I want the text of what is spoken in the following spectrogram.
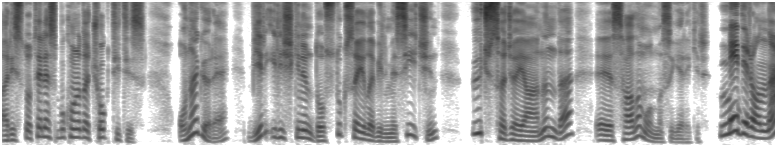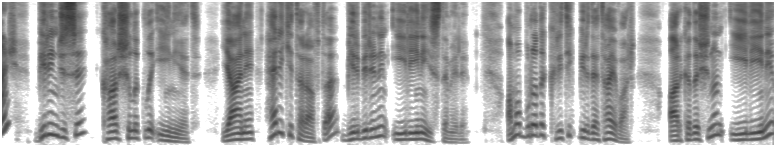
Aristoteles bu konuda çok titiz. Ona göre bir ilişkinin dostluk sayılabilmesi için üç sac ayağının da e, sağlam olması gerekir. Nedir onlar? Birincisi karşılıklı iyi niyet. Yani her iki tarafta birbirinin iyiliğini istemeli. Ama burada kritik bir detay var. Arkadaşının iyiliğini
